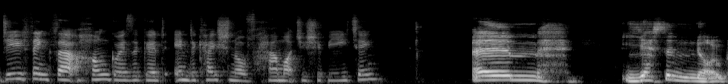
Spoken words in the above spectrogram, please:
Do you think that hunger is a good indication of how much you should be eating? Um, yes and no.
